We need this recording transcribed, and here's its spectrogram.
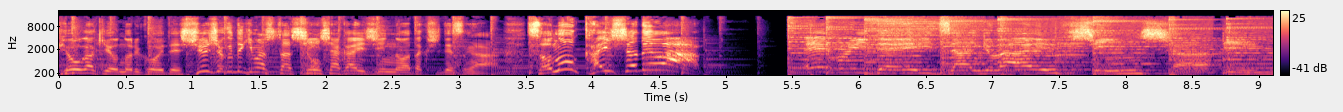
氷河期を乗り越えて就職できました新社会人の私ですがその会社では Everyday 残業ライフ新社員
